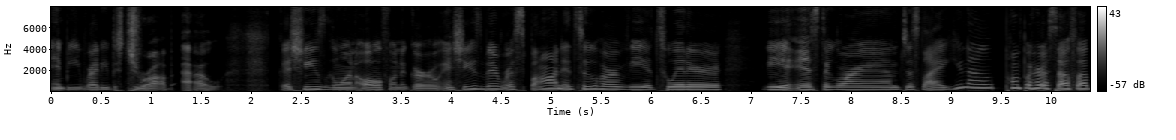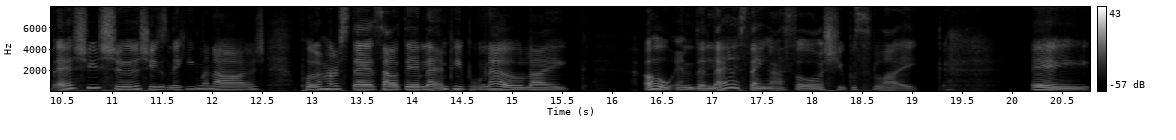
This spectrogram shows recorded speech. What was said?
and be ready to drop out because she's going off on the girl and she's been responding to her via Twitter, via Instagram, just like you know, pumping herself up as she should. She's Nicki Minaj, putting her stats out there, letting people know like, oh, and the last thing I saw, she was like, hey,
